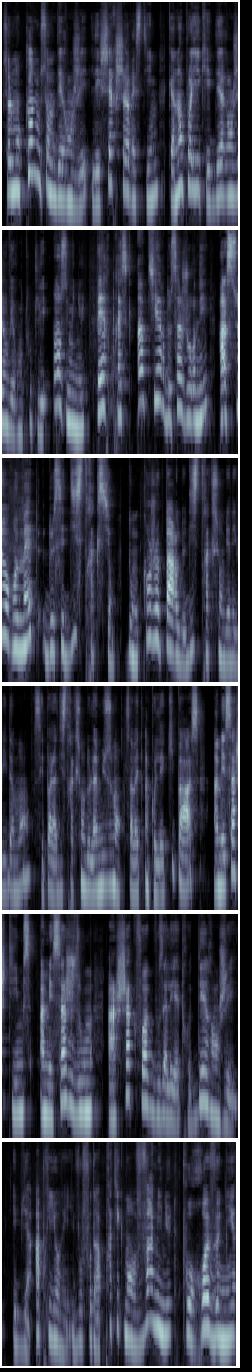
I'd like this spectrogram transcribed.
Seulement quand nous sommes dérangés, les chercheurs estiment qu'un employé qui est dérangé environ toutes les 11 minutes perd presque un tiers de sa journée à se remettre de ses distractions. Donc quand je parle de distraction, bien évidemment, c'est pas la distraction de l'amusement. Ça va être un collègue qui passe, un message Teams, un message Zoom. À chaque fois que vous allez être dérangé, eh bien, a priori, il vous faudra pratiquement 20 minutes pour revenir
